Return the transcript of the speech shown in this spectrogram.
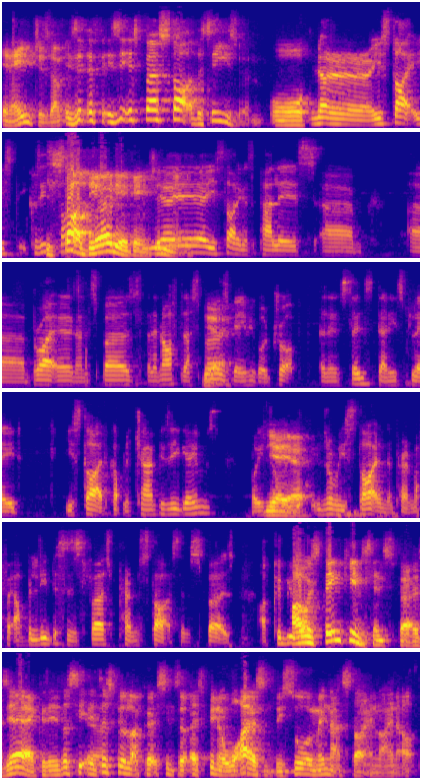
in ages. I mean, is it the, is it his first start of the season or no? No, no, no. He started because he, he, started, started the earlier games. Yeah, yeah, he? yeah. He started against Palace, um, uh, Brighton, and Spurs, and then after that Spurs yeah. game, he got dropped. And then since then, he's played. He started a couple of Champions League games, but he's yeah, not, yeah. he's not really starting the Prem. I, think, I, believe this is his first Prem start since Spurs. I could be. Wrong. I was thinking since Spurs, yeah, because it does it does feel like since it's been a while since we saw him in that starting lineup.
